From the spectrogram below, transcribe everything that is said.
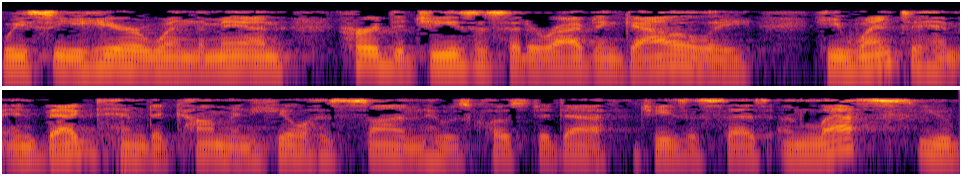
We see here when the man heard that Jesus had arrived in Galilee, he went to him and begged him to come and heal his son who was close to death. Jesus says, Unless you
